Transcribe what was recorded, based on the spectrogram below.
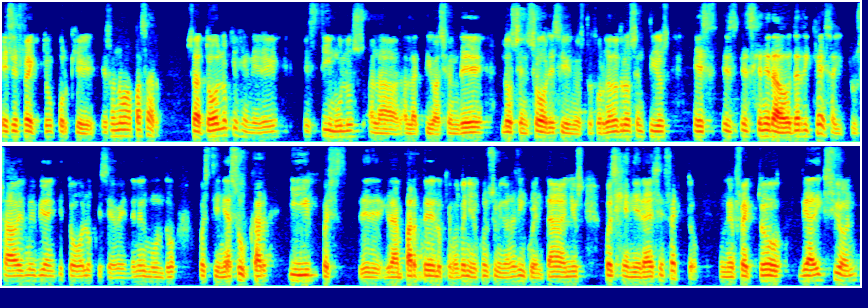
ese efecto, porque eso no va a pasar. O sea, todo lo que genere estímulos a la, activación de los sensores y de nuestros órganos de los sentidos es, es, generador de riqueza y tú sabes muy bien que todo lo que se vende en el mundo pues tiene azúcar y pues eh, gran parte de lo que hemos venido consumiendo hace 50 años pues genera ese efecto, un efecto de adicción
